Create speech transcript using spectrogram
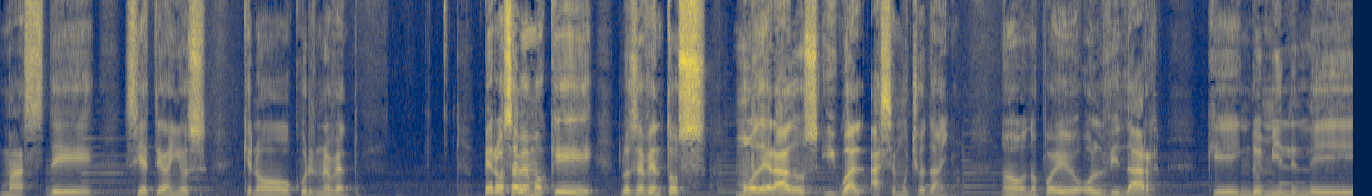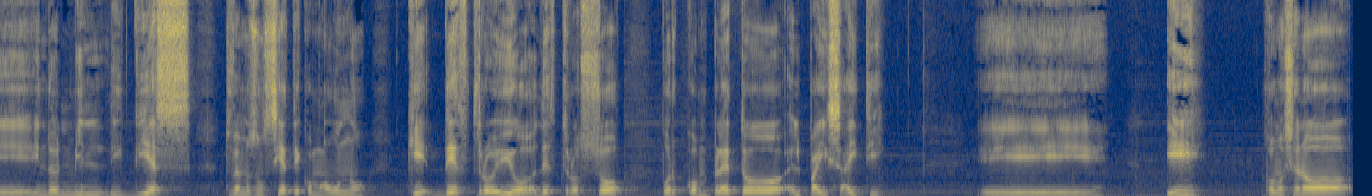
más de siete años que no ocurre un evento. Pero sabemos que los eventos moderados igual hace mucho daño. No, no puede olvidar que en, 2000, en 2010 tuvimos un 7,1 que destruyó, destrozó por completo el país Haití. Y, como si no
